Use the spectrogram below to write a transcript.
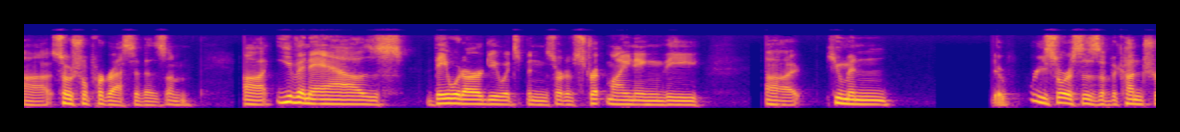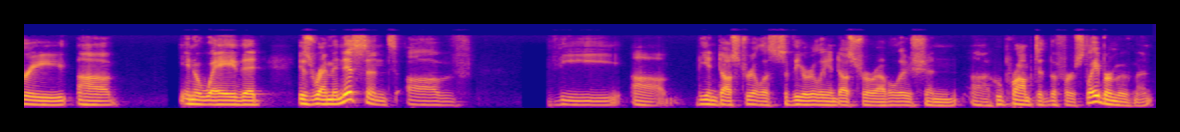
uh, social progressivism, uh, even as they would argue it's been sort of strip mining the uh, human resources of the country uh, in a way that is reminiscent of the uh, the industrialists of the early industrial revolution uh, who prompted the first labor movement.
